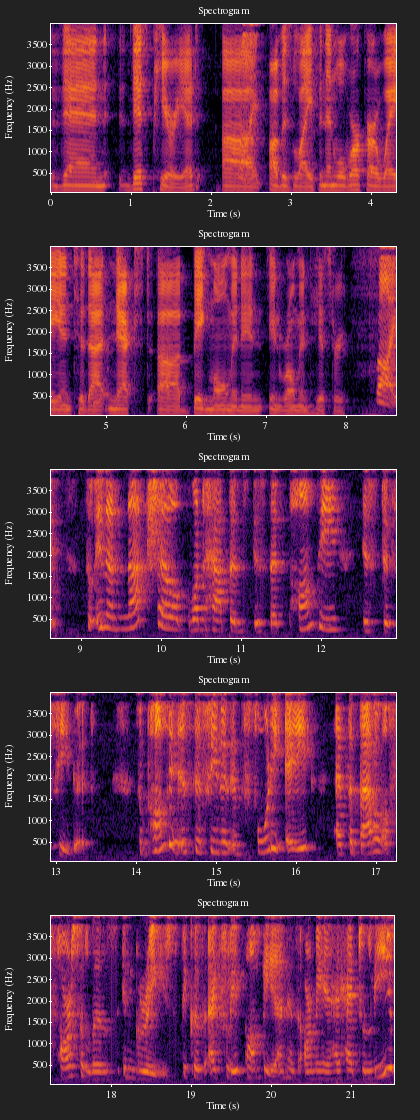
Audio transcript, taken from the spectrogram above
then this period uh, right. of his life, and then we'll work our way into that next uh, big moment in, in Roman history. Right. So, in a nutshell, what happens is that Pompey is defeated. So, Pompey is defeated in 48 at the Battle of Pharsalus in Greece, because actually Pompey and his army had, had to leave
